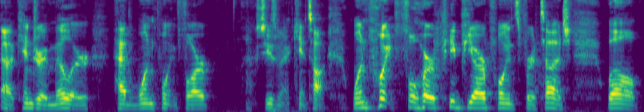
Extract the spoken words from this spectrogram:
uh, Kendre Miller had 1.4 excuse me, I can't talk. 1.4 PPR points per touch. Well,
